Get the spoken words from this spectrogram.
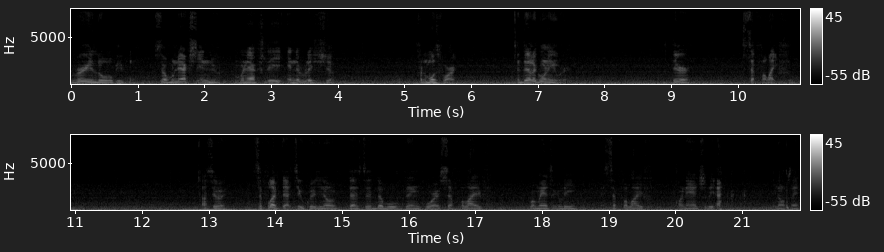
very loyal people. So when they're actually in, when they're actually in the relationship, for the most part, And they're not going anywhere. They're set for life. I see say set for life that too, because you know that's the double thing for set for life, romantically, set for life financially. You know what I'm saying?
